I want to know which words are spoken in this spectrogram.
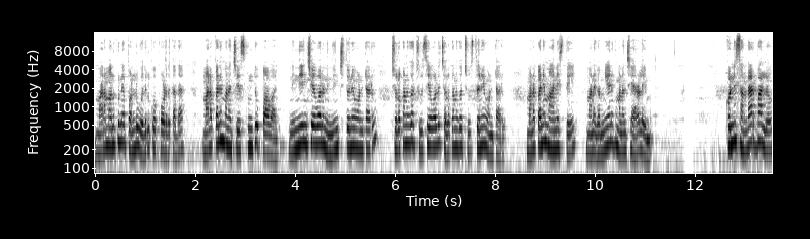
మనం అనుకునే పనులు వదులుకోకూడదు కదా. మన పని మనం చేసుకుంటూ పోవాలి. నిందించేవాళ్ళు నిందించుతూనే ఉంటారు చులకనగా చూసేవాళ్ళు చులకనగా చూస్తూనే ఉంటారు. మన పని మానేస్తే మన గమ్యానికి మనం చేరలేము. కొన్ని సందర్భాల్లో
